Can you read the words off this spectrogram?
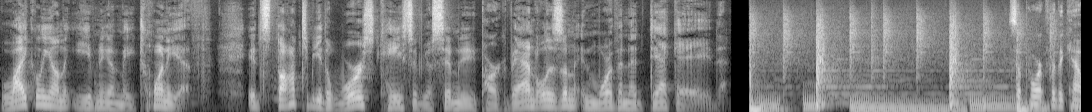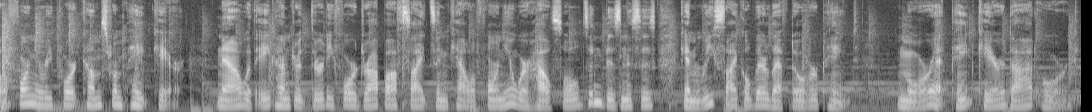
likely on the evening of May 20th. It's thought to be the worst case of Yosemite Park vandalism in more than a decade. Support for the California Report comes from Paint Care. Now, with 834 drop off sites in California where households and businesses can recycle their leftover paint. More at paintcare.org.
